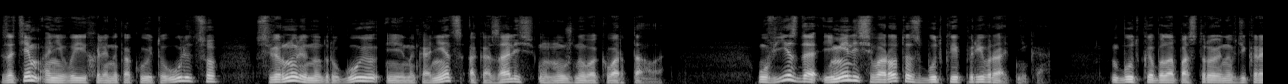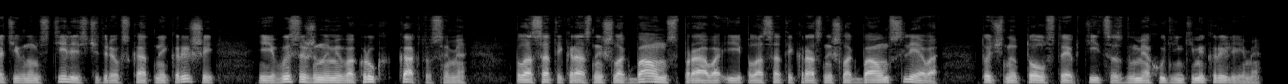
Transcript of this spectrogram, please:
Затем они выехали на какую-то улицу, свернули на другую и, наконец, оказались у нужного квартала. У въезда имелись ворота с будкой привратника. Будка была построена в декоративном стиле с четырехскатной крышей и высаженными вокруг кактусами, полосатый красный шлагбаум справа и полосатый красный шлагбаум слева, точно толстая птица с двумя худенькими крыльями.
